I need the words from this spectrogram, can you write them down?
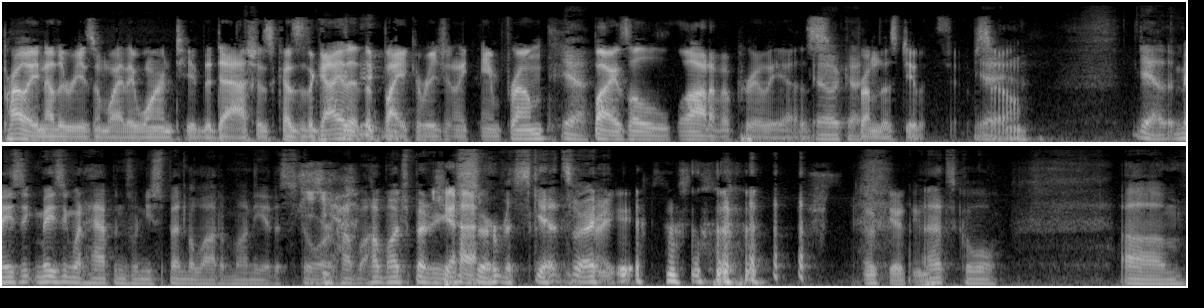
Probably another reason why they warranted the dash is because the guy that the bike originally came from Yeah. buys a lot of Aprilias Yeah, okay. from this dealership. Yeah, so yeah. Yeah, amazing, amazing what happens when you spend a lot of money at a store. How, how much better your service gets, right? Right. okay. That's cool. Um,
